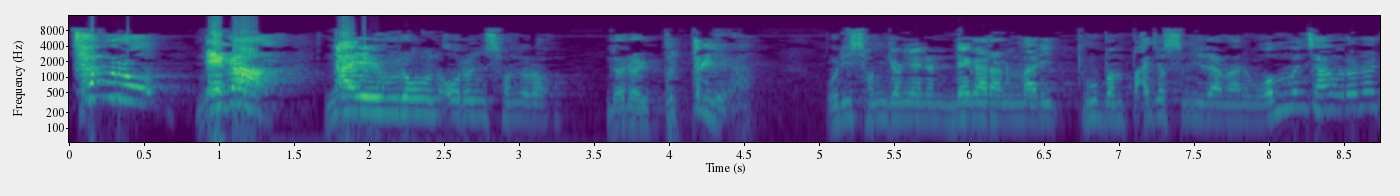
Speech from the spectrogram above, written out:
참으로 내가 나의 의로운 오른손으로 너를 붙들리라. 우리 성경에는 내가라는 말이 두 번 빠졌습니다만 원문상으로는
